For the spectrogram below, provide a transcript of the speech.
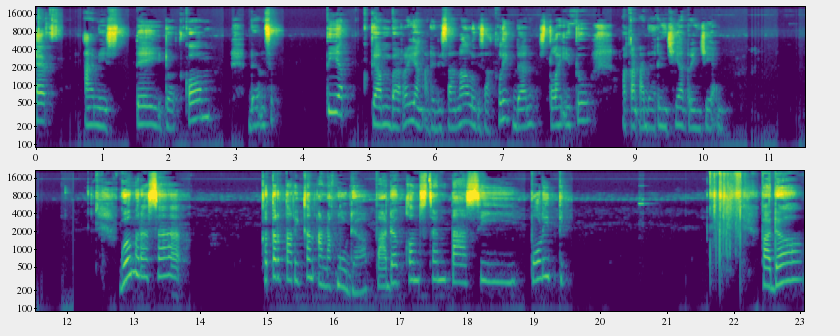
haveanisday.com dan setiap gambar yang ada di sana lu bisa klik dan setelah itu akan ada rincian-rincian. Gue merasa ketertarikan anak muda pada konsentrasi politik. Pada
